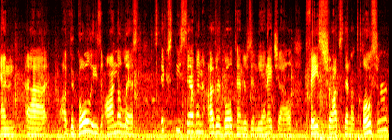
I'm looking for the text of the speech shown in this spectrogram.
and uh, of the goalies on the list, 67 other goaltenders in the NHL face shots that are closer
